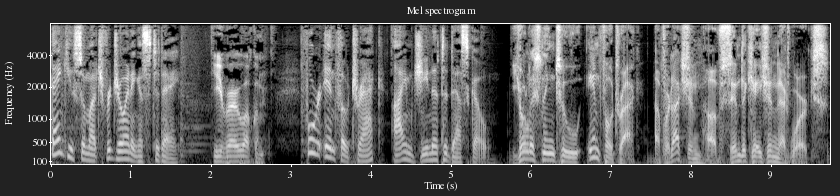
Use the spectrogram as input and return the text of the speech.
Thank you so much for joining us today. You're very welcome. For InfoTrack, I'm Gina Tedesco. You're listening to InfoTrack, a production of Syndication Networks.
